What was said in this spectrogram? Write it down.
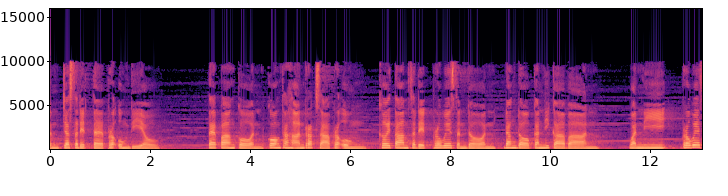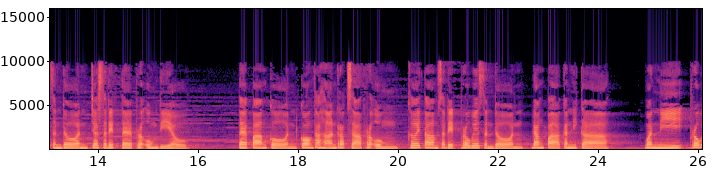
รจะเสด็จแต่พระองค์เดียว แต่ปางก่อนกองทหารรักษาพระองค์ เคยตามเสด็จพระเวสสันดร ดังดอกกันนิกาบาล วันนี้พระเวสสันดรจะเสด็จแต่พระองค์เดียว แต่ปางก่อนกองทหารรักษาพระองค์ เคยตามเสด็จพระเวสสันดร ดังป่ากันนิกา วันนี้พระเว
